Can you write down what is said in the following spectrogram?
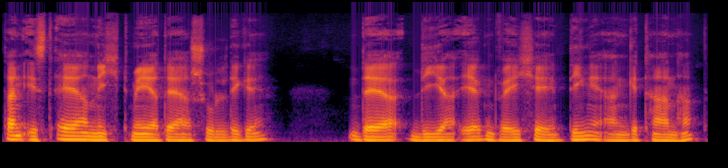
Dann ist er nicht mehr der Schuldige, der dir irgendwelche Dinge angetan hat,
